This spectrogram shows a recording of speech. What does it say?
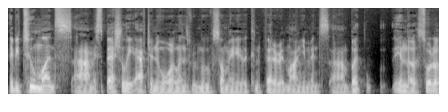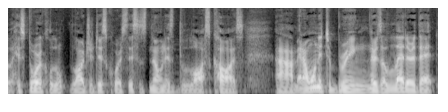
maybe two months, um, especially after New Orleans removed so many of the Confederate monuments. Um, but in the sort of historical larger discourse, this is known as the lost cause. Um, and I wanted to bring, there's a letter that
